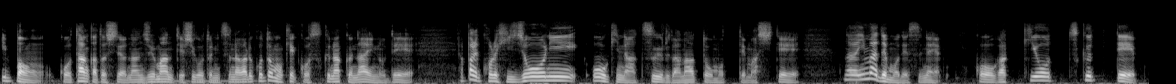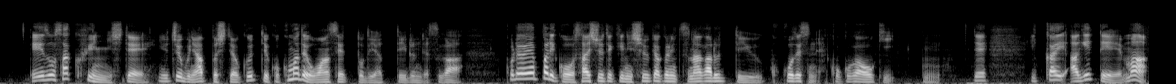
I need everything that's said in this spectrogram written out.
一本こう単価としては何十万っていう仕事につながることも結構少なくないので、やっぱりこれ非常に大きなツールだなと思ってまして、だから今でもですね、こう楽器を作って映像作品にして YouTube にアップしておくっていうここまでをワンセットでやっているんですが、これはやっぱりこう最終的に集客につながるっていうここですね。ここが大きい。うん、で、一回上げて、まあ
